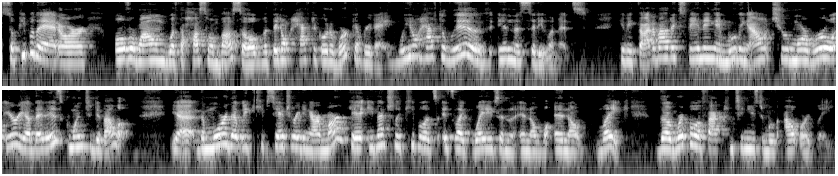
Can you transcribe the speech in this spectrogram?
So people that are overwhelmed with the hustle and bustle, but they don't have to go to work every day. Well, you don't have to live in the city limits. Have you thought about expanding and moving out to a more rural area that is going to develop? Yeah, the more that we keep saturating our market, eventually people it's it's like waves in, in a in a lake. The ripple effect continues to move outwardly,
